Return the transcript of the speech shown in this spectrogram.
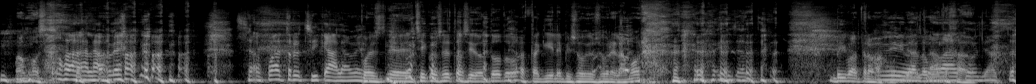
Vamos. a la vez. o sea, cuatro chicas a la vez. Pues eh, chicos, esto ha sido todo. Hasta aquí el episodio sobre el amor. Viva el trabajo. Viva el trabajo, ya está.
